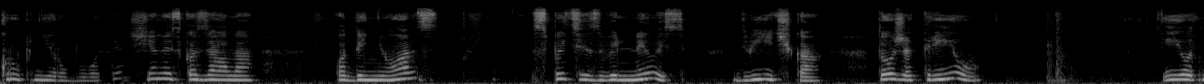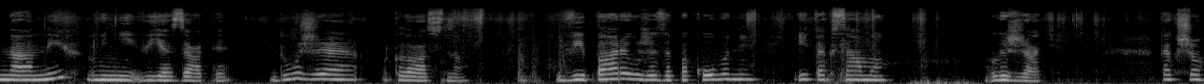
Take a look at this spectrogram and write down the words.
крупні роботи. Ще не сказала один нюанс. Спиці звільнились, двічка, теж тріо. І от на них мені в'язати дуже класно. Дві пари вже запаковані і так само лежать. Так що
